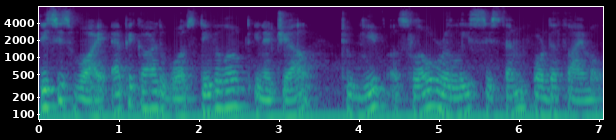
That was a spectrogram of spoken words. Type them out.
This is why Apiguard was developed in a gel to give a slow release system for the thymol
